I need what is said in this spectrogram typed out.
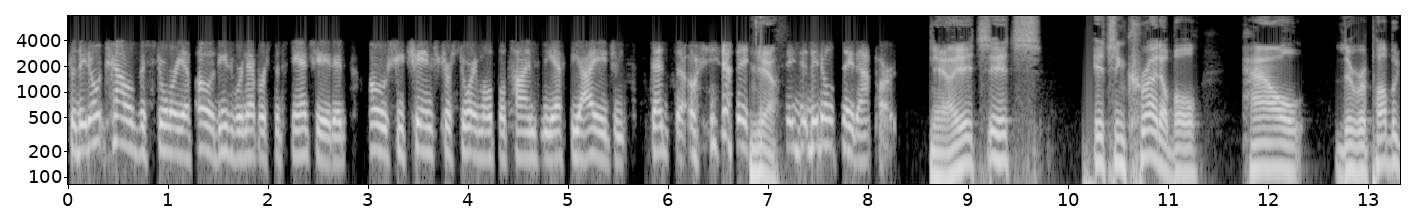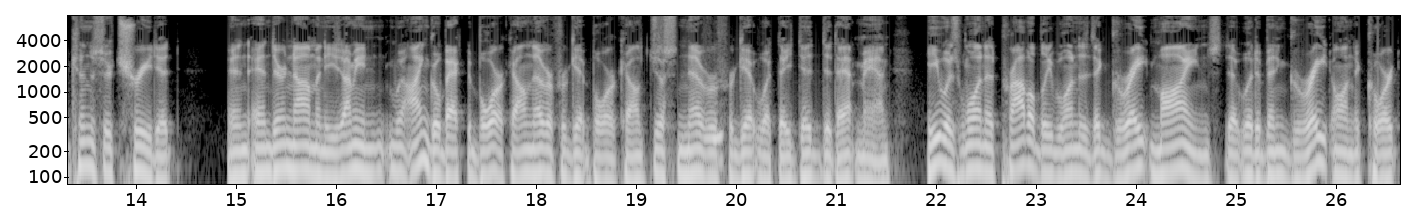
So they don't tell the story of, oh, these were never substantiated. Oh, she changed her story multiple times and the FBI agents said so. they, yeah. They, they don't say that part. Yeah, it's it's it's incredible how the Republicans are treated and and their nominees. I mean, I can go back to Bork. I'll never forget Bork. I'll just never mm-hmm. forget what they did to that man. He was one of probably one of the great minds that would have been great on the court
